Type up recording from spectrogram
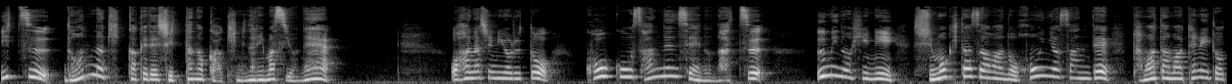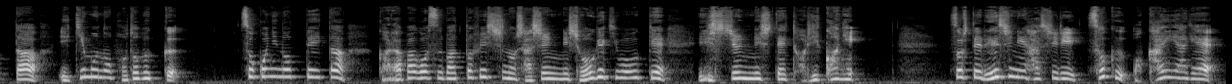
いつ、どんなきっかけで知ったのか気になりますよね。お話によると、高校3年生の夏、海の日に下北沢の本屋さんでたまたま手に取った生き物フォトブック。そこに載っていたガラパゴスバットフィッシュの写真に衝撃を受け、一瞬にして虜に。そしてレジに走り即お買い上げ。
